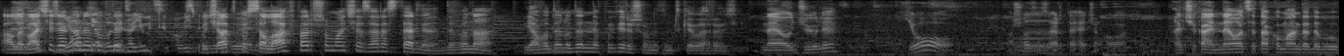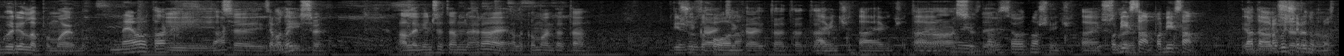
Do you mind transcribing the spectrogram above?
але бачиш, як вони я виграю ці повітряні Спочатку дуелі? Салах в першому матчі, а зараз Стерлінг. Дивина. Я в один-один не повірю, що вони там таке виграють. Нео Джулі. Йо! А що це за РТГ чергове? А чекай, Нео це та команда, де був Горіла, по-моєму. Нео, так. І так. це, Це вони? Але він же там не грає, але команда там. Біжу захована. тікай, та, та, та. А, він читає, він читає. А, Ну, сюди. Все одно, що він читає. Пішли. Побіг сам, побіг сам. Я Да-да, роби ширину просто.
